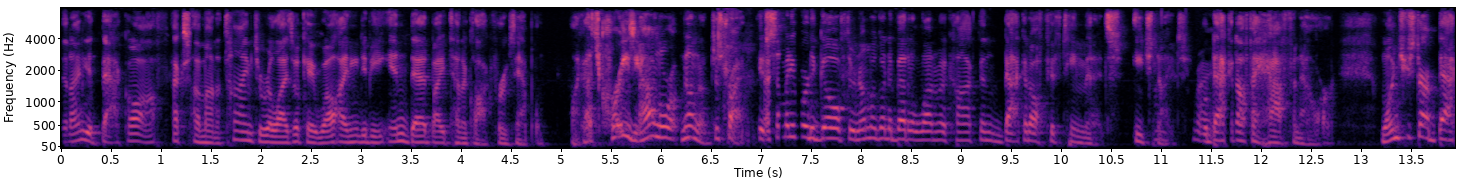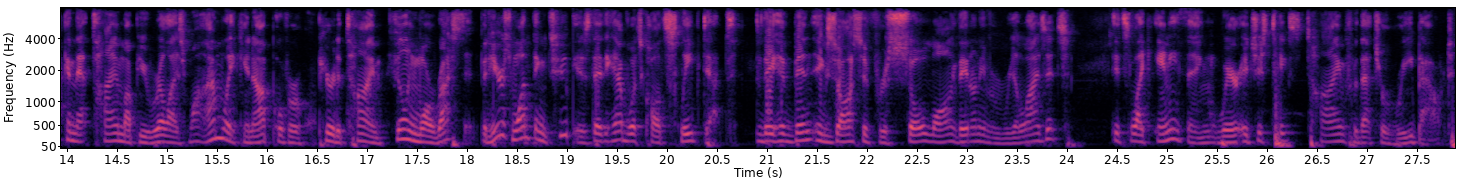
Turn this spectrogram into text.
then I need to back off X amount of time to realize, okay, well, I need to be in bed by 10 o'clock, for example. Like, that's crazy. How in the world? No, no, just try it. If somebody were to go, if they're normally going to bed at 11 o'clock, then back it off 15 minutes each night right. or back it off a half an hour. Once you start backing that time up, you realize, wow, I'm waking up over a period of time feeling more rested. But here's one thing, too, is that they have what's called sleep debt. They have been exhausted for so long, they don't even realize it. It's like anything where it just takes time for that to rebound.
